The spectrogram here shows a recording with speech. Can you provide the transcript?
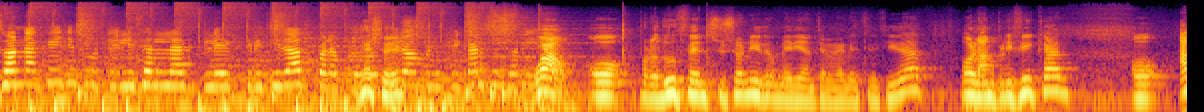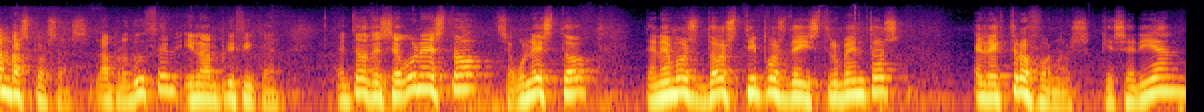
Son aquellos que utilizan la electricidad para producir es. o amplificar su sonido. Wow, o producen su sonido mediante la electricidad, o la amplifican, o ambas cosas, la producen y la amplifican. Entonces, según esto, según esto, tenemos dos tipos de instrumentos electrófonos, que serían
